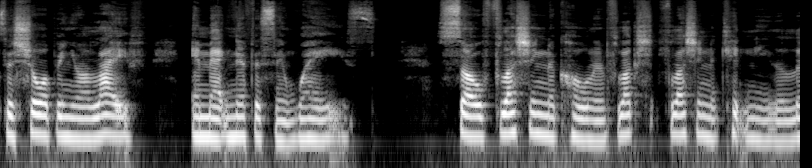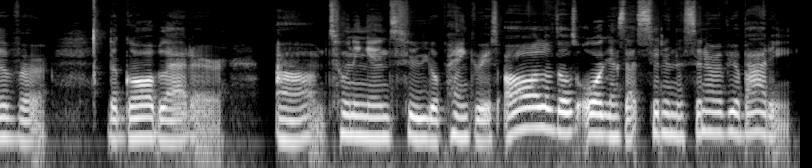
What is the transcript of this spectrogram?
to show up in your life in magnificent ways. So flushing the colon, flush, flushing the kidney, the liver, the gallbladder, um, tuning into your pancreas, all of those organs that sit in the center of your body,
